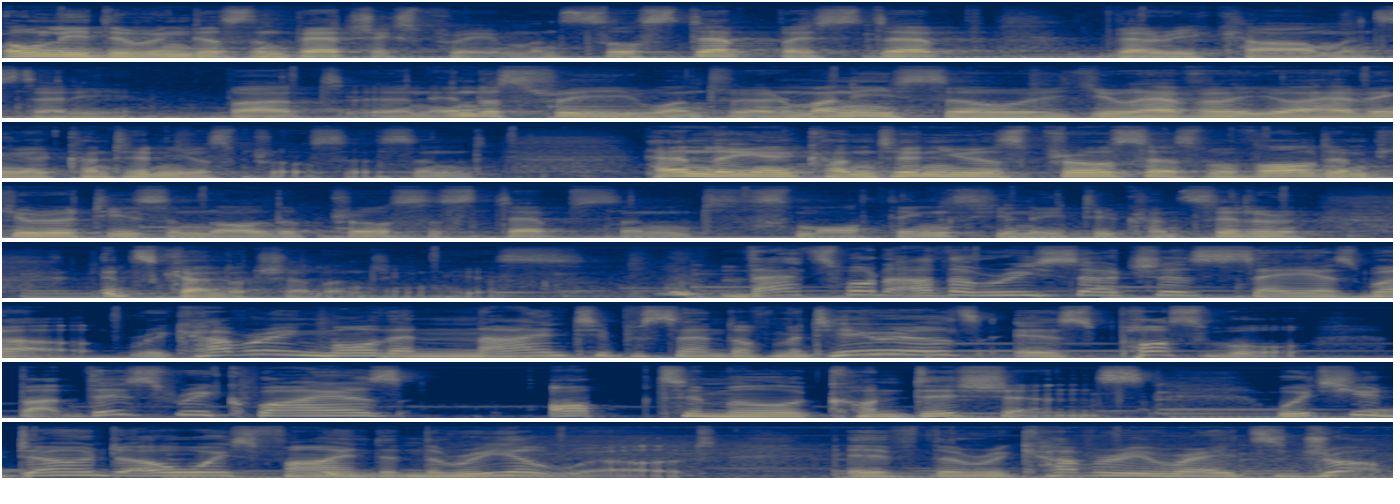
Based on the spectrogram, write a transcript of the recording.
only doing this in batch experiments. So step by step, very calm and steady. But in industry, you want to earn money, so you, have a, you are having a continuous process. And handling a continuous process with all the impurities and all the process steps and small things you need to consider, it's kind of challenging, yes. That's what other researchers say as well. Recovering more than 90% of materials is possible, but this requires optimal conditions, which you don't always find in the real world. If the recovery rates drop,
